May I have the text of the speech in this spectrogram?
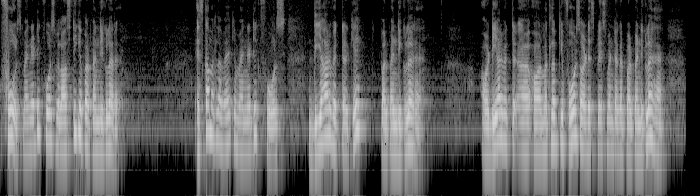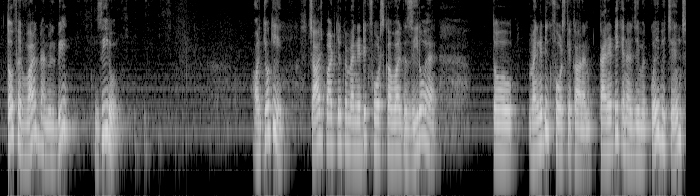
फोर्स मैग्नेटिक फोर्स वेलोसिटी के परपेंडिकुलर है, इसका मतलब है कि magnetic force D R vector के परपेंडिकुलर है। और डी आर वेक्टर और मतलब कि फोर्स और डिस्प्लेसमेंट अगर परपेंडिकुलर है तो फिर work done will be zero और क्योंकि चार्ज पार्टिकल पे मैग्नेटिक फोर्स का वर्क ज़ीरो है तो मैग्नेटिक फोर्स के कारण काइनेटिक एनर्जी में कोई भी चेंज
